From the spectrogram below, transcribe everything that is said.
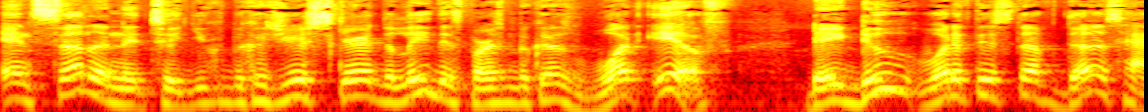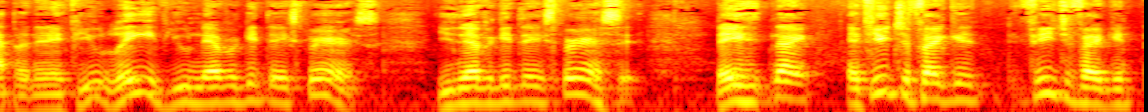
and selling it to you because you're scared to leave this person because what if they do what if this stuff does happen? And if you leave you never get to experience you never get to experience it. They like and future faking future faking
